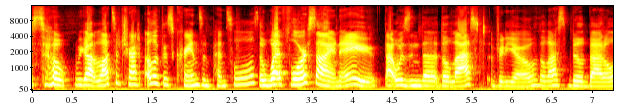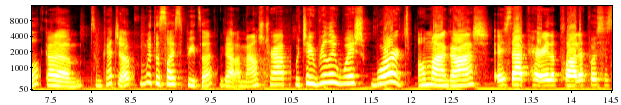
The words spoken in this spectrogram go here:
So we got lots of trash. Oh, look, there's crayons and pencils. The wet floor sign. Hey, that was in the, the last video, the last build battle. Got um some ketchup with a slice of pizza. We got a mouse trap, which I really wish worked. Oh my gosh. Is that Perry the platypus's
